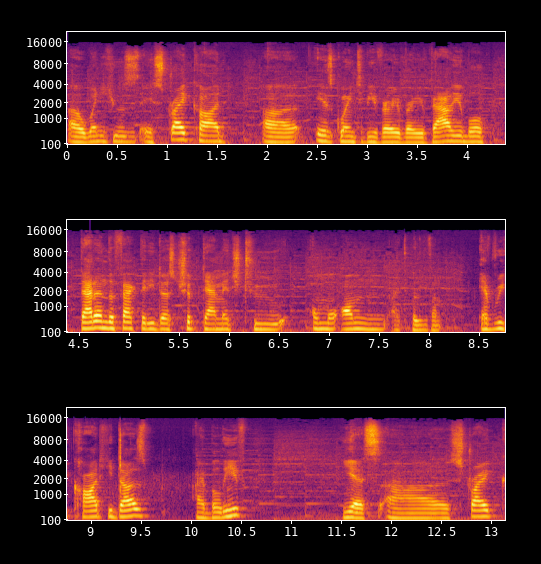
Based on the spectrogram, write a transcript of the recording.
uh, when he uses a strike card uh, is going to be very, very valuable. That and the fact that he does chip damage to almost on, I believe, on every card he does, I believe. Yes, uh, Strike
